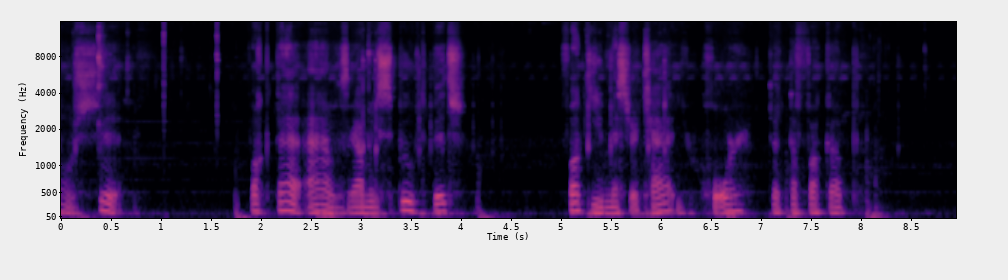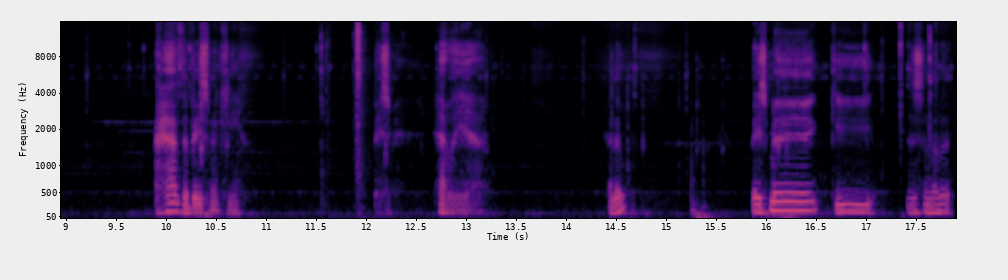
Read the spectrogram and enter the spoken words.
Oh, shit. Fuck that. This got me spooked, bitch. Fuck you, Mr. Cat, you whore. Shut the fuck up. I have the basement key. Basement. Hell yeah. Hello? Basement key. Is this another?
